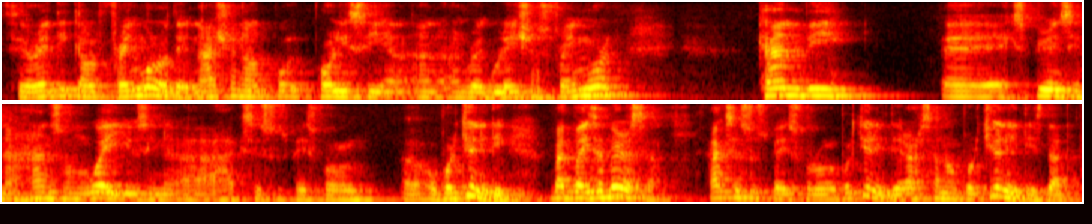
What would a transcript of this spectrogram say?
theoretical framework or the national po policy and, and, and, regulations framework can be uh, experienced in a hands-on way using uh, access to space for all uh, opportunity, but vice versa, access to space for all opportunity. There are some opportunities that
